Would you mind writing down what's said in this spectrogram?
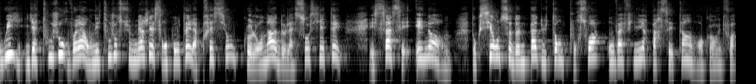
oui, il y a toujours, voilà, on est toujours submergé, sans compter la pression que l'on a de la société. Et ça, c'est énorme. Donc si on ne se donne pas du temps pour soi, on va finir par s'éteindre, encore une fois,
